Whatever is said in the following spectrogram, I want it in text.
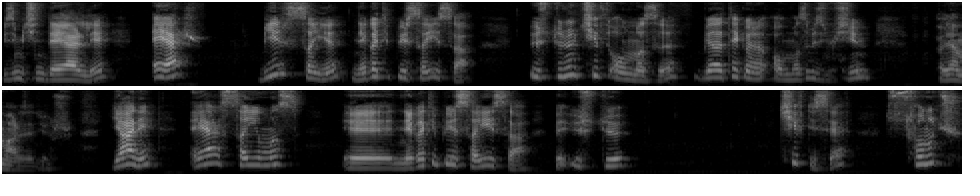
Bizim için değerli. Eğer bir sayı negatif bir sayıysa üstünün çift olması veya tek olması bizim için önem arz ediyor. Yani eğer sayımız e, negatif bir sayıysa ve üstü çift ise sonuç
